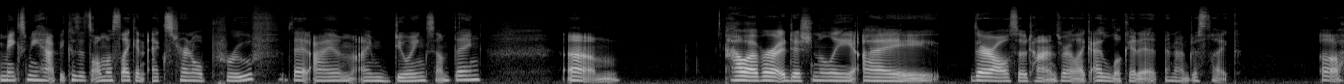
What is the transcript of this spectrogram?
makes me happy because it's almost like an external proof that I am I'm doing something. Um however, additionally, I there are also times where like I look at it and I'm just like, ugh,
